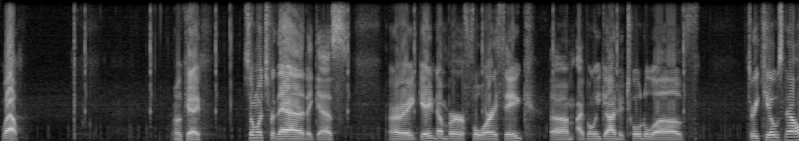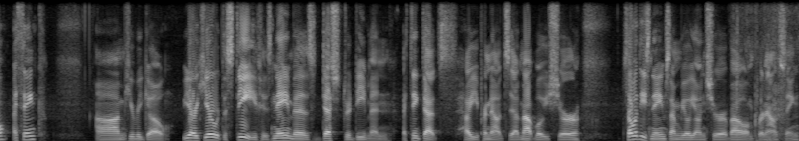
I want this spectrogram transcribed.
Wow. Okay. So much for that, I guess. Alright, game number four, I think. Um, I've only gotten a total of three kills now, I think. Um, here we go. We are here with the Steve. His name is Destra Demon. I think that's how you pronounce it. I'm not really sure. Some of these names I'm really unsure about I'm pronouncing.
